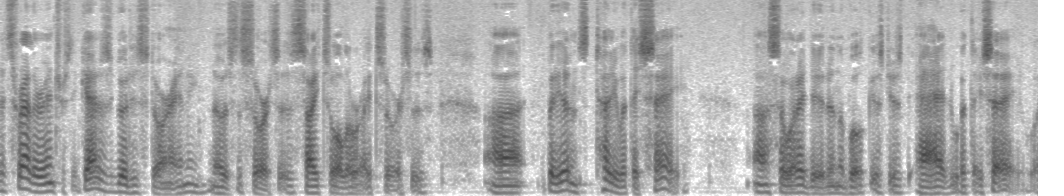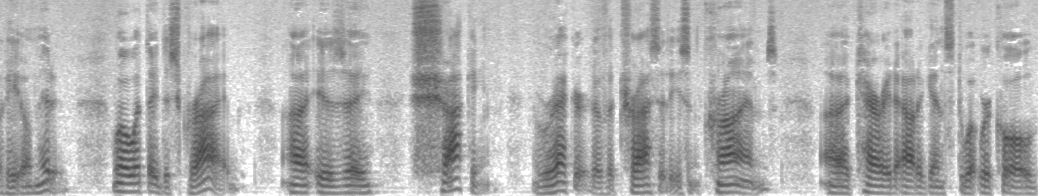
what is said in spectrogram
it's rather interesting. Gaddis is a good historian. He knows the sources, cites all the right sources, but he doesn't tell you what they say. Uh, so what I did in the book is just add what they say, what he omitted. Well, what they describe uh, is a shocking record of atrocities and crimes uh, carried out against what were called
